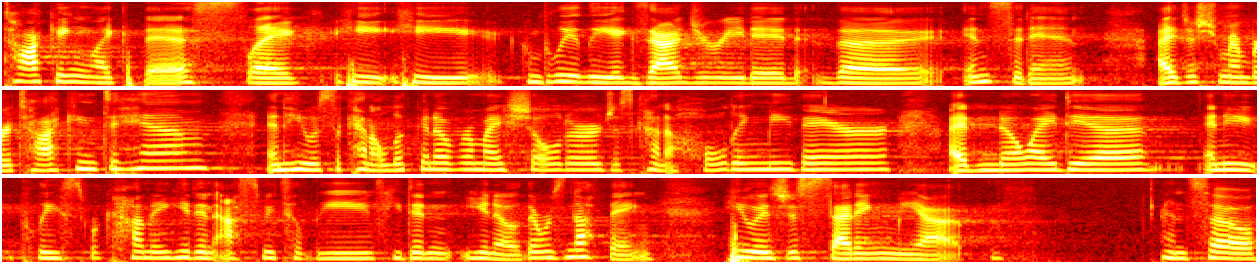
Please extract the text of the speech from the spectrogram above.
talking like this, like he, he completely exaggerated the incident. I just remember talking to him, and he was kind of looking over my shoulder, just kind of holding me there. I had no idea any police were coming. He didn't ask me to leave. He didn't, you know, there was nothing. He was just setting me up. And so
